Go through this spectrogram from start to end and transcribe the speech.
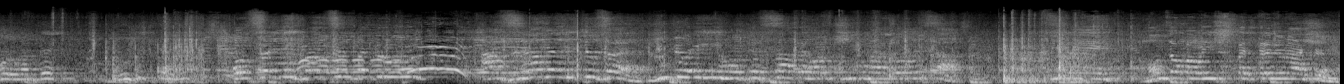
Nahoru na dech. Posledních 20 metrů a známe vítěze jubilejního desátého ročníku Maratonu Lisa. Cíli Honza Bališ, Petrem Jonášem.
